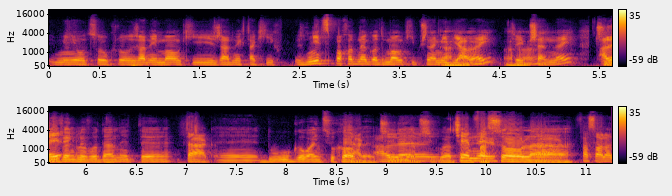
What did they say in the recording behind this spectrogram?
Minimum cukru, żadnej mąki, żadnych takich, nic pochodnego od mąki, przynajmniej Aha, białej, czyli aha. pszennej. Czyli ale węglowodany te tak, e, długołańcuchowe, tak, czyli na przykład ciemnych- fasola, tak, fasola.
